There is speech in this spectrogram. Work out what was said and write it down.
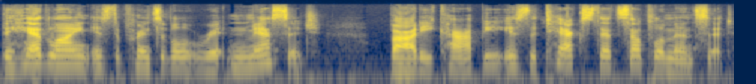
The headline is the principal written message. Body copy is the text that supplements it.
